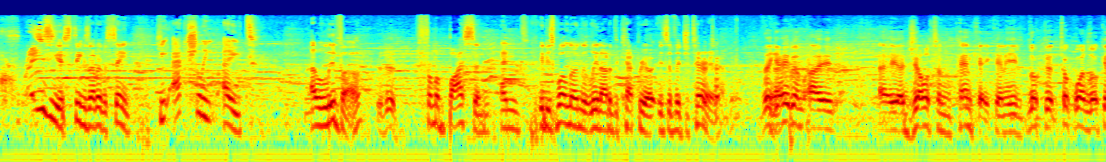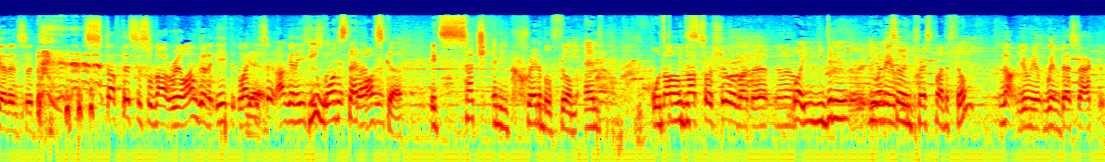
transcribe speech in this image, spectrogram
craziest things I've ever seen. He actually ate a liver from a bison, and it is well known that Leonardo DiCaprio is a vegetarian. They You know? gave him a, a, a gelatin pancake, and he looked at, took one look at it, and said, "Stuff, this This is not real. I'm going to eat it. Like I Yeah. said, I'm going to eat." He this wants liver that rather than-" Oscar. It's such an incredible film, and with, No, I'm with not so sure about that. You know. well, you, you didn't, You you weren't mean- so impressed by the film. no, you mean win Best Actor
